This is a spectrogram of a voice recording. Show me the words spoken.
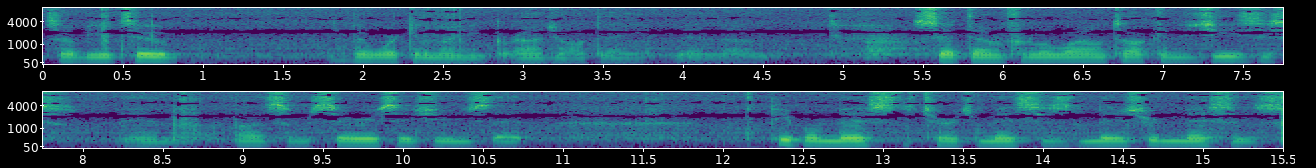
What's up, YouTube? I've been working in my garage all day and um, sat down for a little while talking to Jesus and uh, about some serious issues that people miss, the church misses, the ministry misses,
